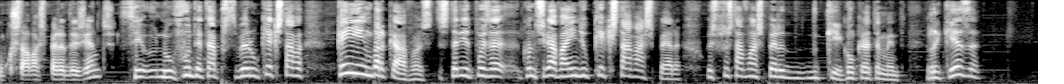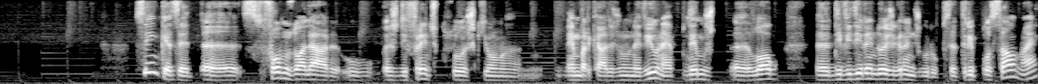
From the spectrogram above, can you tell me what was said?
O que estava à espera da gente? Sim, no fundo tentar perceber o que é que estava. Quem embarcava estaria depois, a... quando chegava à Índia, o que é que estava à espera? As pessoas estavam à espera de quê, concretamente? Riqueza? Sim, quer dizer, uh, se formos olhar o, as diferentes pessoas que iam embarcadas no navio, né, podemos uh, logo uh, dividir em dois grandes grupos. A tripulação, não é?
